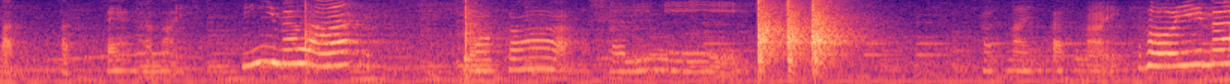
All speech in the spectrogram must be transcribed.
ปัดปัดแป้งเขาหน่อย นี่น่ารักแล้วก็ชาลีเมย์ ปัดหน่อยปัดหน่อยเฮ้ย น่า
